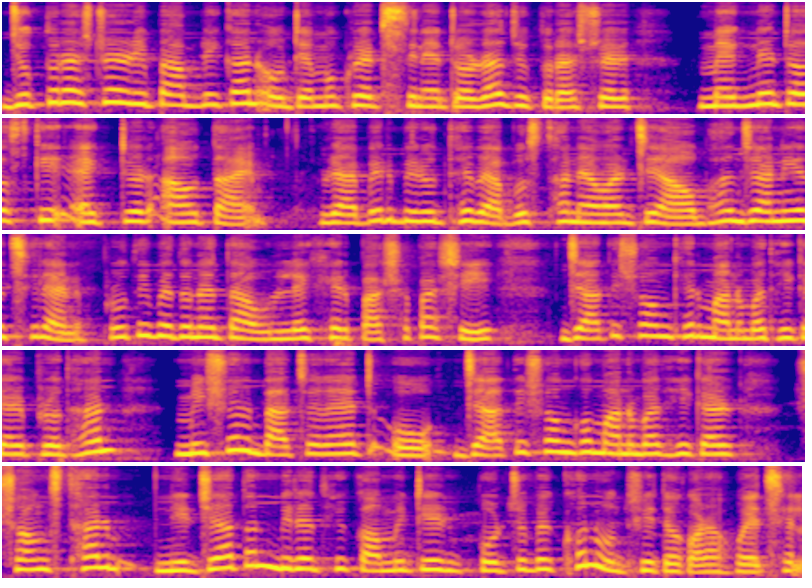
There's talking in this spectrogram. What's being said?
যুক্তরাষ্ট্রের রিপাবলিকান ও ডেমোক্র্যাট সিনেটররা যুক্তরাষ্ট্রের ম্যাগনেটস্কি অ্যাক্টের আওতায় র্যাবের বিরুদ্ধে ব্যবস্থা নেওয়ার যে আহ্বান জানিয়েছিলেন প্রতিবেদনে তা উল্লেখের পাশাপাশি জাতিসংঘের মানবাধিকার প্রধান মিশেল ব্যাচেলেট ও জাতিসংঘ মানবাধিকার সংস্থার নির্যাতন বিরোধী কমিটির পর্যবেক্ষণ উদ্ধৃত করা হয়েছিল।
